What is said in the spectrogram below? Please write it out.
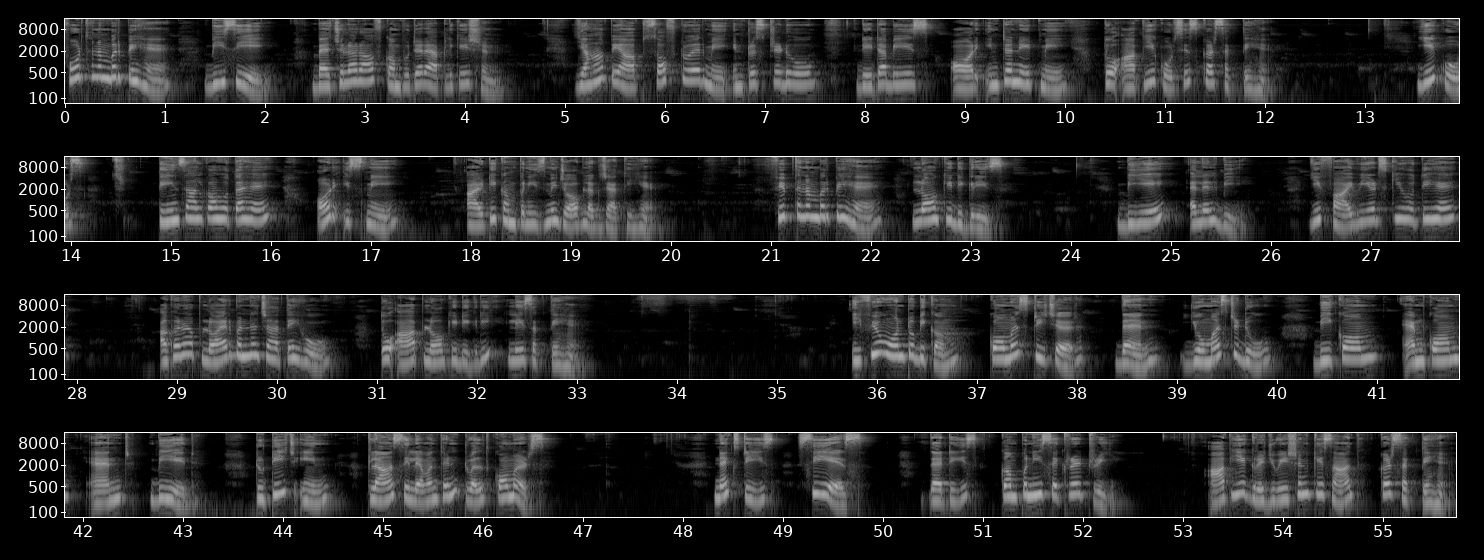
फोर्थ नंबर पे है B C A bachelor of computer application यहाँ पे आप सॉफ्टवेयर में इंटरेस्टेड हो डेटाबेस और इंटरनेट में तो आप ये कोर्सेज कर सकते हैं। ये कोर्स तीन साल का होता है और इसमें आईटी कंपनीज़ में जॉब लग जाती है। फिफ्थ नंबर पे है लॉ की डिग्रीज़। बीए, एलएलबी, ये फाइव इयर्स की होती है। अगर आप लॉयर बनना चाहते हो तो आप लॉ की डिग्री ले सकते हैं। If you want to become commerce teacher then you must do B Com M Com and B Ed to teach in class class 11th and 12th commerce. Is C S that is company secretary आप ये graduation के साथ कर सकते हैं।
